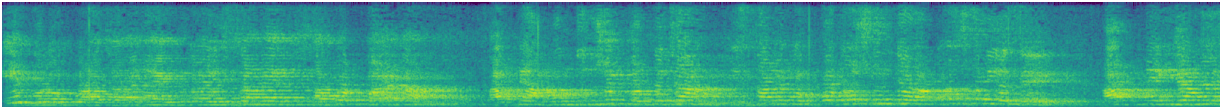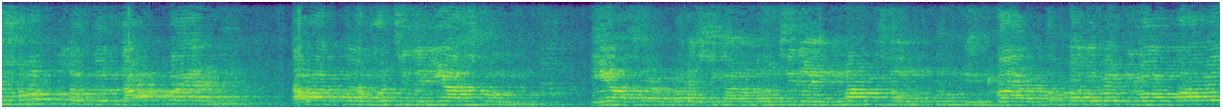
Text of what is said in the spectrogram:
এগুলো করা যাবে না, এগুলো ইসলামের সাপোর্ট করে না। আপনি উৎসব করতে চান ইসলামে তো কত সুন্দর আদর্শ দিয়েছে আপনি গ্রামের সমস্ত লোকজন দাওয়াত করেন, দাওয়াত করে মসজিদে নিয়ে আসুন। নিয়ে আসার পরে সেখানে মসজিদে ইমাম সাহেব বিবাহ খুতবা বিবাহ করাবে,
